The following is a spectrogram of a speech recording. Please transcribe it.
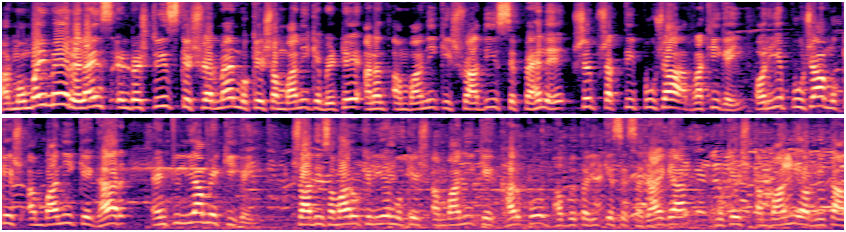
और मुंबई में रिलायंस इंडस्ट्रीज़ के चेयरमैन मुकेश अंबानी के बेटे अनंत अंबानी की शादी से पहले शिव शक्ति पूजा रखी गई और ये पूजा मुकेश अंबानी के घर एंटिलिया में की गई। शादी समारोह के लिए मुकेश अंबानी के घर को भव्य तरीके से सजाया गया। मुकेश अंबानी और नीता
